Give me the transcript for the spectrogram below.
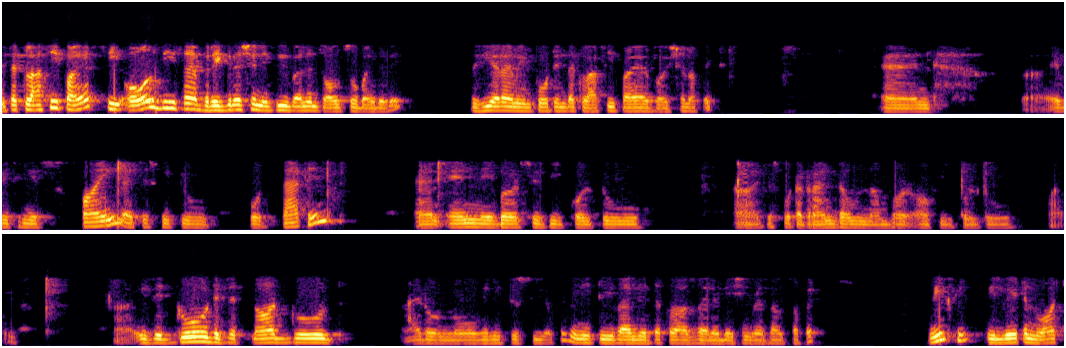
it's a classifier. See, all these have regression equivalents also, by the way. So here I'm importing the classifier version of it. And uh, everything is fine. I just need to put that in. And n neighbors is equal to, uh, just put a random number of equal to 5. Uh, is it good? Is it not good? I don't know. We need to see. Okay, we need to evaluate the cross-validation results of it. We'll see. We'll wait and watch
